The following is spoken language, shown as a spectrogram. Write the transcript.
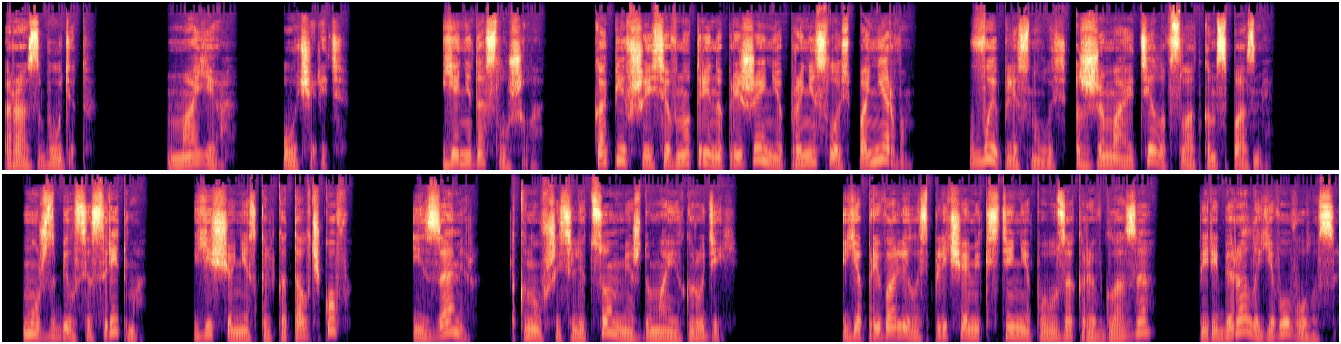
раз будет моя очередь». Я не дослушала. Копившееся внутри напряжение пронеслось по нервам, выплеснулось, сжимая тело в сладком спазме. Муж сбился с ритма, еще несколько толчков и замер, ткнувшись лицом между моих грудей. Я привалилась плечами к стене, полузакрыв глаза, перебирала его волосы.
